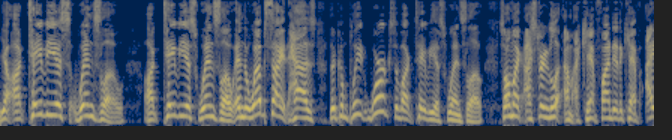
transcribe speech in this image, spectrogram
yeah, Octavius Winslow. Octavius Winslow. And the website has the complete works of Octavius Winslow. So I'm like, I started, look, I can't find it. I can't. I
